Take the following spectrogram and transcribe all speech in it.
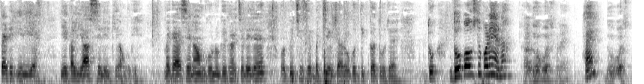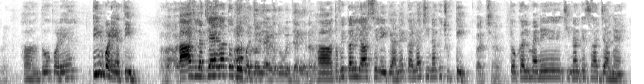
पेडिगिरी है ये कल याद से लेके आऊँगी। मैं कैसे ना हम गोलू के घर चले जाएँ और पीछे से बच्चे बेचारों को दिक्कत हो जाए। तो दो पाउच तो पड़े हैं ना? हाँ दो पाउच पड़े हैं। हैं? दो बॉक्स पड़े हैं। हाँ दो पड़े हैं। तीन पड़े हैं तीन। हाँ आज लग जाएगा तो दो बज तो बजे। जाएगा दो बज जाएँगे ना? हाँ तो फिर कल याद से लेके आना है। कल है चीना की छुट्टी। अच्छा। तो कल मैंने चीना के साथ जाना है।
